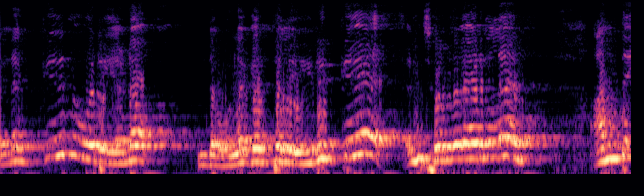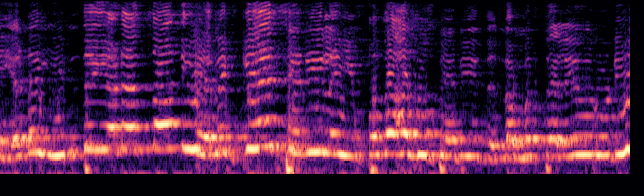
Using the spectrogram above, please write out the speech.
எனக்குன்னு ஒரு இடம் இந்த உலகத்துல இருக்கு சொல்லுவார்ல. அந்த இடம் இந்த இடம் தான் எனக்கே தெரியல. இப்பதான் அது தெரியுது நம்ம தலைவருடைய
